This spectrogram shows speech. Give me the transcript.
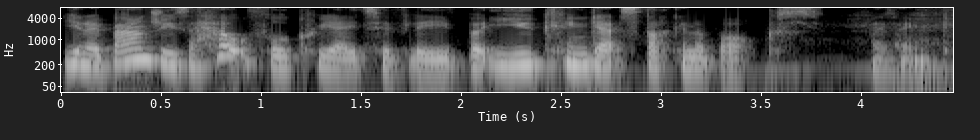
you know boundaries are helpful creatively but you can get stuck in a box i think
